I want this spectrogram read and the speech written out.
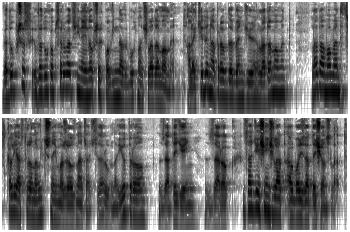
Według, według obserwacji najnowszych powinna wybuchnąć lada moment. Ale kiedy naprawdę będzie lada moment? Lada moment w skali astronomicznej może oznaczać zarówno jutro, za tydzień, za rok, za 10 lat albo i za 1000 lat.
